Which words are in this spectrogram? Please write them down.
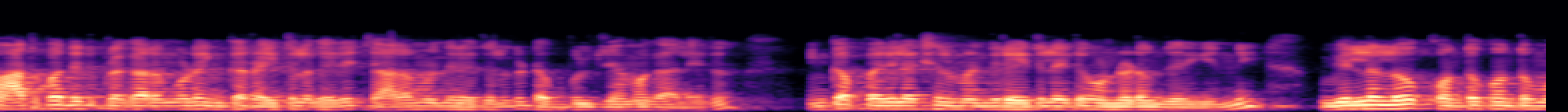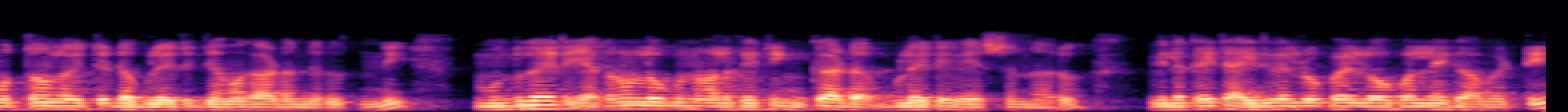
పాత పద్ధతి ప్రకారం కూడా ఇంకా రైతులకైతే చాలామంది రైతులకు డబ్బులు జమ కాలేదు. ఇంకా పది లక్షల మంది రైతులు అయితే ఉండడం జరిగింది. వీళ్ళలో కొంత కొంత మొత్తంలో అయితే డబ్బులు అయితే జమ కావడం జరుగుతుంది. ముందుగా అయితే ఎకరం లోపు ఉన్న వాళ్ళకైతే ఇంకా డబ్బులు అయితే వేస్తున్నారు. వీళ్ళకైతే ఐదు వేల రూపాయల లోపలనే కాబట్టి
